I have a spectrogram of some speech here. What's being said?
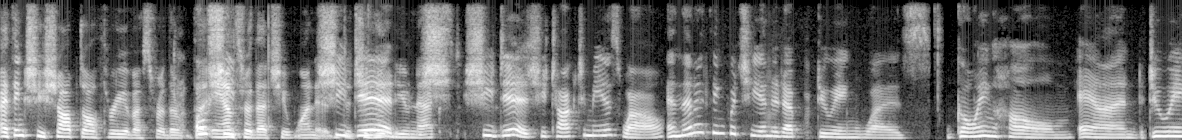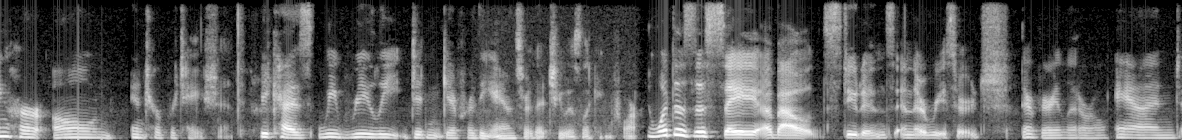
I think she shopped all three of us for the, the Oh, she- answer that she wanted. She did. she hit you next? She, she did. She talked to me as well. And then I think what she ended up doing was going home and doing her own interpretation because we really didn't give her the answer that she was looking for. what does this say about students and their research They're very literal and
